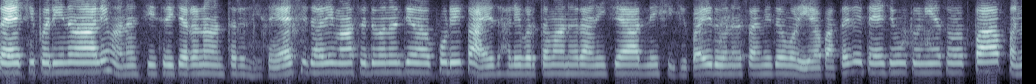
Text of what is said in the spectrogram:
तयाशी परीन आले मनसी. श्रीचरण अंतरली. तयाशी झाले मास दोन. पुढे काय झाले? वर्तमान राणीच्या आज्ञेशी शिपाई दोन. स्वामी जवळ या पातळी तयाचे उठून या चोळप्पा पण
